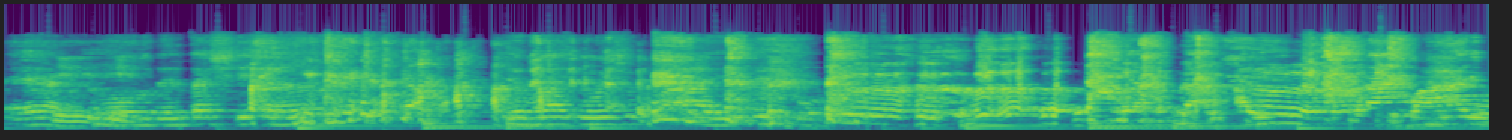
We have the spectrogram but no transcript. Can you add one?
É, E- o ovo dele tá cheirando. eu vou, eu vou chupar ele, pô. Aquário.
